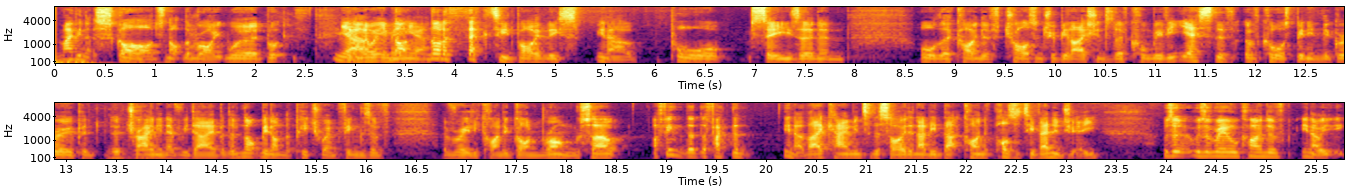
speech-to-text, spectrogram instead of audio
maybe not scarred's not the right word, but Yeah, I know what you mean. not, yeah, not affected by this, you know, poor season and all the kind of trials and tribulations that have come with it. Yes, they've of course been in the group and uh, training every day, but they've not been on the pitch when things have have really kind of gone wrong. So I think that the fact that you know they came into the side and added that kind of positive energy was a was a real kind of you know it,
